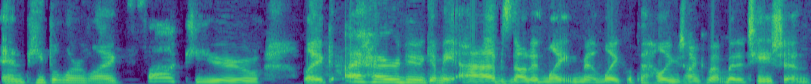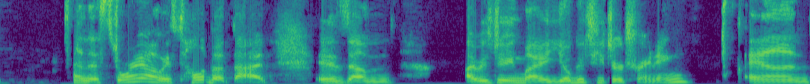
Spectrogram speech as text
And people are like, fuck you. Like, I hired you to get me abs, not enlightenment. Like, what the hell are you talking about meditation? And the story I always tell about that is um, I was doing my yoga teacher training, and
